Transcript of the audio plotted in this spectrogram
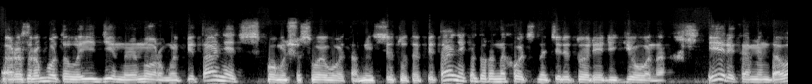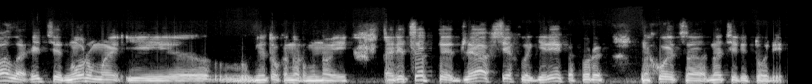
разработала единые нормы питания с помощью своего там, института питания, который находится на территории региона, и рекомендовала эти нормы и э, не только нормы, но и рецепты для всех лагерей, которые находятся на территории.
